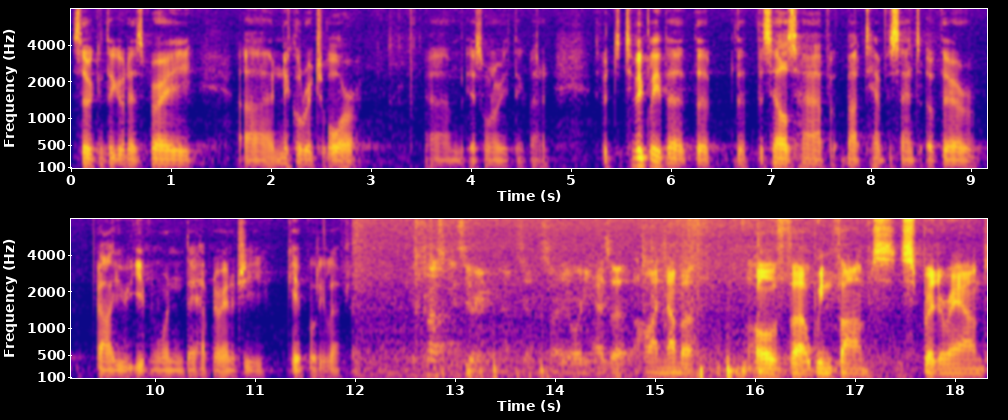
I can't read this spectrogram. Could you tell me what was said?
So we can think of it as very uh, nickel-rich ore, um, is one way to think about it. But typically, the, the, the, the cells have about 10% of their value even when they have no energy capability left. Already has a, high number of uh, wind farms spread around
